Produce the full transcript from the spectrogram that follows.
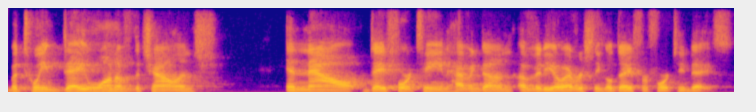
between day one of the challenge and now day 14 having done a video every single day for 14 days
